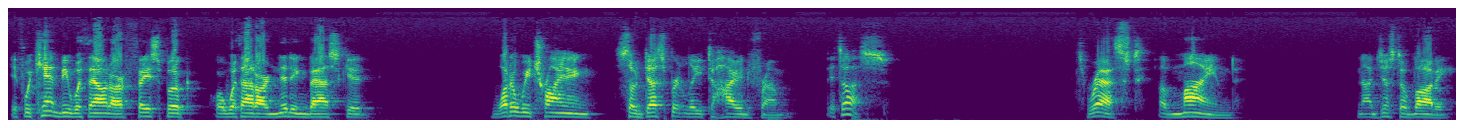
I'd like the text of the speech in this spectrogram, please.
If we can't be without our Facebook or without our knitting basket, what are we trying so desperately to hide from? It's us. It's rest of mind, not just of body.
